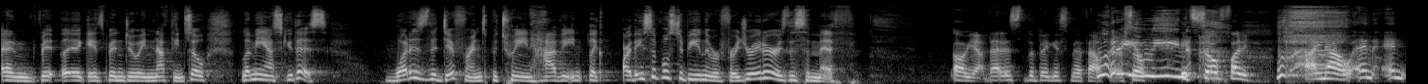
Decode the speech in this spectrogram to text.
and like it's been doing nothing. So let me ask you this. What is the difference between having, like, are they supposed to be in the refrigerator or is this a myth? Oh yeah, that is the biggest myth out what there. What do so you mean? It's so funny. I know, and and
